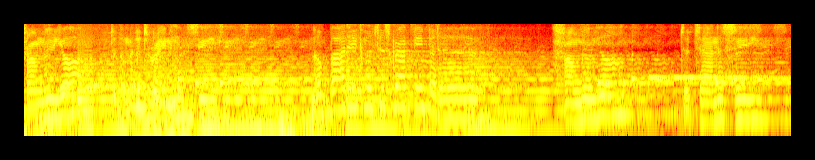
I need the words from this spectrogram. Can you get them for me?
From New York to the Mediterranean Sea. Nobody could describe me better. From New York to Tennessee.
